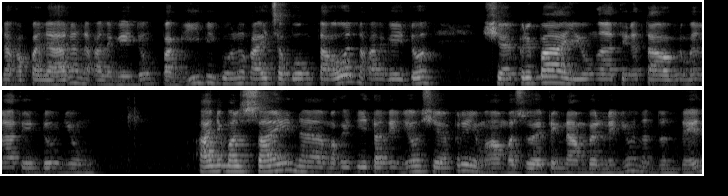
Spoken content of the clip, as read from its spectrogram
na kapalaran, nakalagay doon. Pag-ibig, no, kahit sa buong taon, nakalagay doon Siyempre pa, yung uh, tinatawag naman natin doon, yung animal sign na makikita ninyo, siyempre, yung mga maswerteng number ninyo, nandun din.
